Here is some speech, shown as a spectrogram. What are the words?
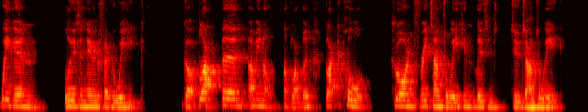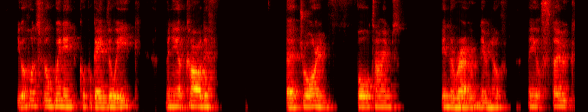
Wigan losing near enough every week. Got Blackburn, I mean not not Blackburn, Blackpool drawing three times a week and losing two times a week. You got Huddersfield winning a couple games a week. Then you got Cardiff uh, drawing four times in a row, near enough. Then you got Stoke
